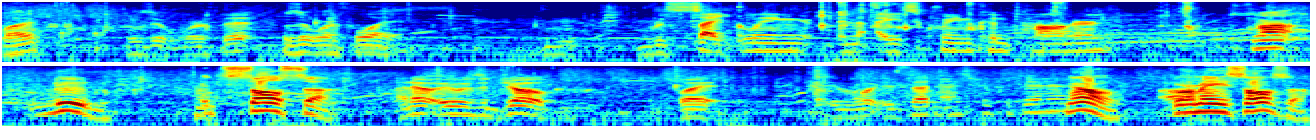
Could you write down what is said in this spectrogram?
What? Was it worth it? Was it worth what? Recycling an ice cream container? It's not, dude. It's salsa. I know it was a joke, but what is that an ice cream container? No, Oh. gourmet salsa.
